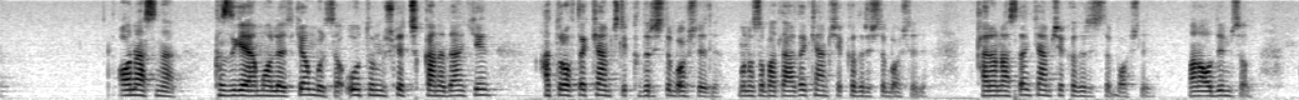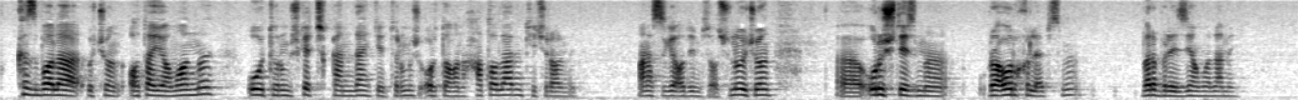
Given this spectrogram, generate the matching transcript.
onasini qiziga yomonlayotgan bo'lsa u turmushga chiqqanidan keyin atrofda kamchilik qidirishni boshlaydi munosabatlarda kamchilik qidirishni boshlaydi qaynonasidan kamchilik qidirishni boshlaydi mana oddiy misol. Qiz bola uchun ota yomonmi? U turmushga chiqqanidan keyin turmush o'rtog'ini xatolarini kechira olmaydi. Mana sizga oddiy misol. Shuning uchun e, urushdingizmi ura ur qilyapsizmi? Bir biringizni yomonlamang.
